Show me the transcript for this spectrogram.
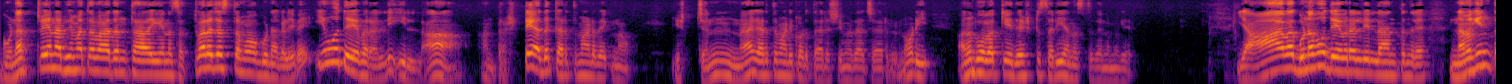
ಗುಣತ್ವೇನ ಅಭಿಮತವಾದಂತಹ ಏನು ಸತ್ವರಜಸ್ತಮೋ ಗುಣಗಳಿವೆ, ಇವು ದೇವರಲ್ಲಿ ಇಲ್ಲ ಅಂತಷ್ಟೇ ಅದಕ್ಕೆ ಅರ್ಥ ಮಾಡ್ಬೇಕು ನಾವು. ಎಷ್ಟು ಚೆನ್ನಾಗಿ ಅರ್ಥ ಮಾಡಿಕೊಡ್ತಾರೆ ಶ್ರೀಮದಾಚಾರ್ಯರು. ನೋಡಿ, ಅನುಭವಕ್ಕೆ ಇದೆಷ್ಟು ಸರಿ ಅನ್ನಿಸ್ತದೆ ನಮಗೆ. ಯಾವ ಗುಣವೂ ದೇವರಲ್ಲಿಲ್ಲ ಅಂತಂದ್ರೆ ನಮಗಿಂತ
